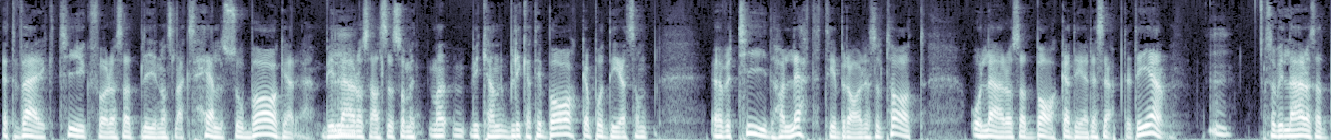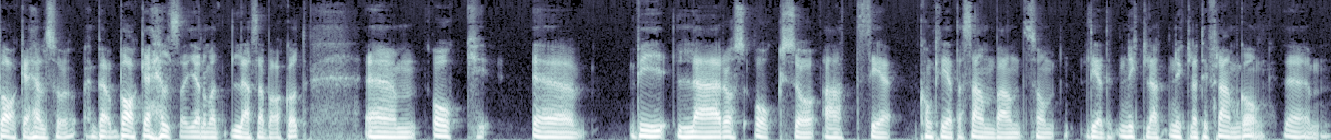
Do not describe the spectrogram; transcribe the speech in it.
ett verktyg för oss att bli någon slags hälsobagare. Vi mm. lär oss alltså som ett, man, vi kan blicka tillbaka på det som över tid har lett till bra resultat och lära oss att baka det receptet igen. Mm. Så vi lär oss att baka, hälso, baka hälsa genom att läsa bakåt. Um, och uh, vi lär oss också att se konkreta samband som leder nycklar, nycklar till framgång. Um,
